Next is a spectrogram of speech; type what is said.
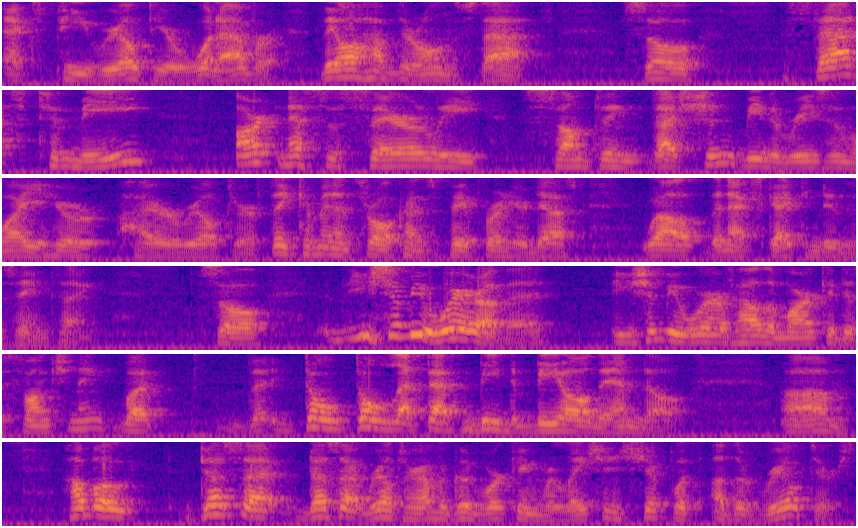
XP Realty or whatever, they all have their own stats. So stats to me aren't necessarily something that shouldn't be the reason why you hire a realtor. If they come in and throw all kinds of paper on your desk, well, the next guy can do the same thing. So you should be aware of it. You should be aware of how the market is functioning, but don't don't let that be the be all the end all. Um, how about does that does that realtor have a good working relationship with other realtors?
